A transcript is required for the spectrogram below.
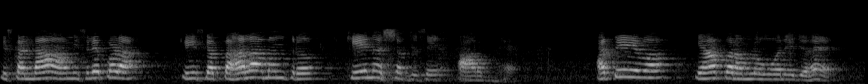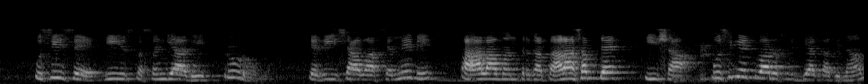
इसका नाम इसलिए पड़ा कि इसका पहला मंत्र केन शब्द से आरब्ध है। अतएव यहाँ पर हम लोगों ने जो है, उसी से ही इसका संज्ञा भी रूढ़ हो गया। जैसे ईशावास्य में भी पहला मंत्र का पहला शब्द है, ईशा। उसी के द्वारा उस विद्या का भी नाम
